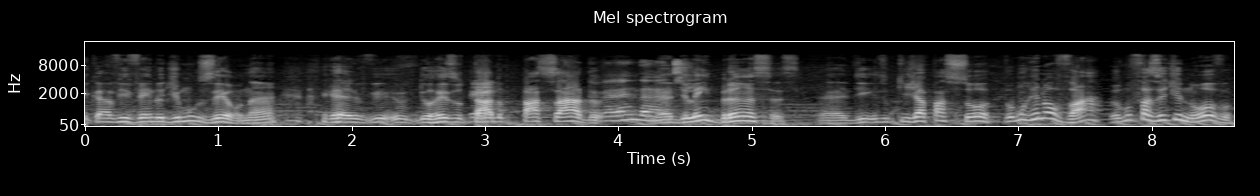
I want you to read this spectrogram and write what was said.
fica vivendo de museu, né? Do resultado passado, Verdade. né? de lembranças, né? de, do que já passou. Vamos renovar, vamos fazer de novo.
